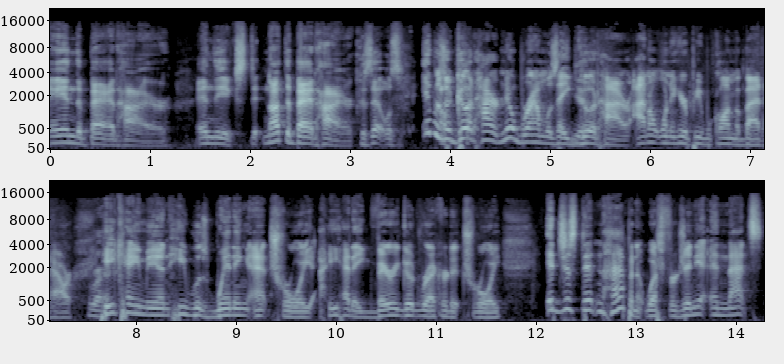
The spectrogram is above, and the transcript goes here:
and the bad hire, and the ext- not the bad hire because that was It was a good hire. Neal Brown was a good hire. I don't want to hear people call him a bad hire. He came in, he was winning at Troy. He had a very good record at Troy. It just didn't happen at West Virginia, and that's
